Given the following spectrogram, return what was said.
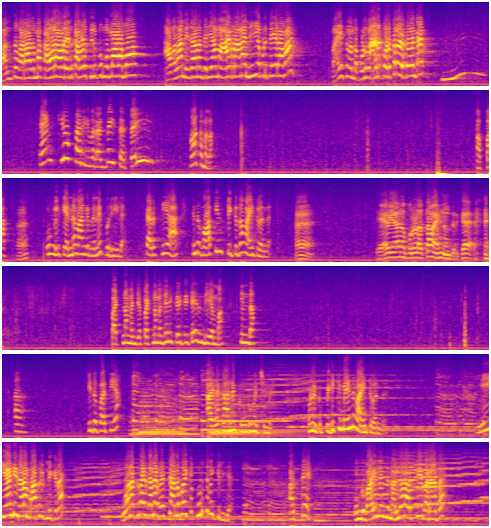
வந்து வராதமா கவலாவோட இருக்கு அவளை திருப்பு குமாரமோ அவதான் நிதானம் தெரியாம ஆடுறானா? நீ எப்படி செய்யலாமா? வயசு வந்த பொண்ணு அட கொடுக்கல இருக்க வேண்டாம். Thank you for your advice அத்தை. வா கமலா. அப்பா? உங்களுக்கு என்ன வாங்குறதுனே புரியல. கடைசியா இந்த வாக்கிங் ஸ்டிக் தான் வாங்கிட்டு வந்தேன். தேவையான பொருளா தான் வாங்கிட்டு வந்திருக்க. பட்னம் மஞ்ச பட்னம் மஞ்சன்னு கேட்டுட்டே இருந்தியம்மா. இந்தா. இத பாத்தியா? அழகான குங்குமச்சிமிழ் உனக்கு பிடிக்குமேன்னு வாங்கிட்டு வந்தேன். நீ ஏண்டி இதெல்லாம் பாத்துட்டு நிக்கிற? உனக்கு தான் இதெல்லாம் வச்சு அனுபவிக்க கொடுத்து வைக்கலையே. அத்தே உங்க வாயில இருந்து நல்ல வார்த்தையே வராதா?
